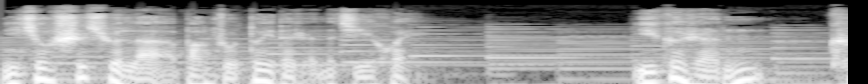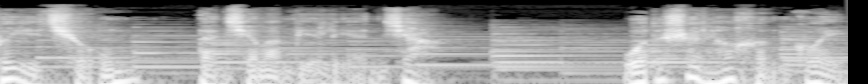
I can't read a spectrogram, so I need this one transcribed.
你就失去了帮助对的人的机会。一个人可以穷，但千万别廉价。我的善良很贵，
